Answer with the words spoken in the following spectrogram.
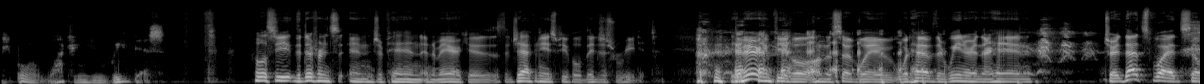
people are watching you read this? Well, see, the difference in Japan and America is the Japanese people they just read it. The American people on the subway would have their wiener in their hand. That's why it's so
